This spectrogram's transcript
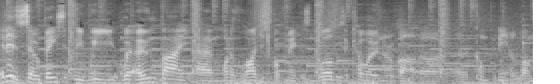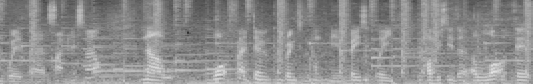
It is, so basically we, we're owned by um, one of the largest bookmakers in the world, who's a co-owner of our uh, company along with uh, Simon Ismail. Now, what Fred Done can bring to the company is basically, obviously that a lot of it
